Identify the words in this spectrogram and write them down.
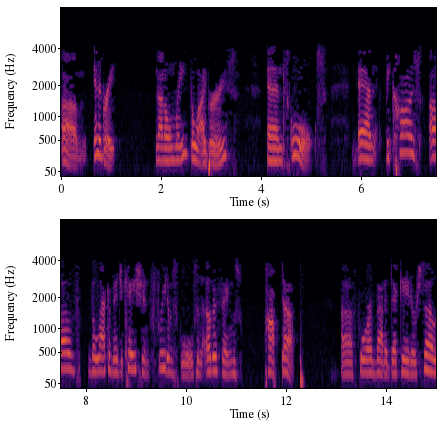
um, integrate not only the libraries and schools, and because of the lack of education, freedom schools and other things popped up uh, for about a decade or so,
